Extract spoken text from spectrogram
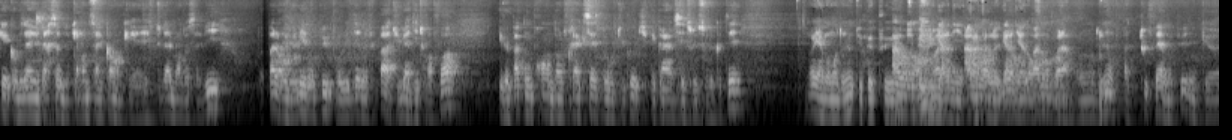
Quand vous avez une personne de 45 ans qui est totalement dans sa vie, pas l'engueuler non plus pour lui dire ne fais pas. Tu lui as dit trois fois. Il veut pas comprendre dans le free access pendant que tu coaches. Il fait quand même ses trucs sur le côté. Oui, à un moment donné, tu peux plus, Ah, tu peux plus voilà. garder, enfin, moment faire le gardien d'enfant. donc, voilà, à un moment donné, on peut pas tout faire non plus. Donc, euh,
